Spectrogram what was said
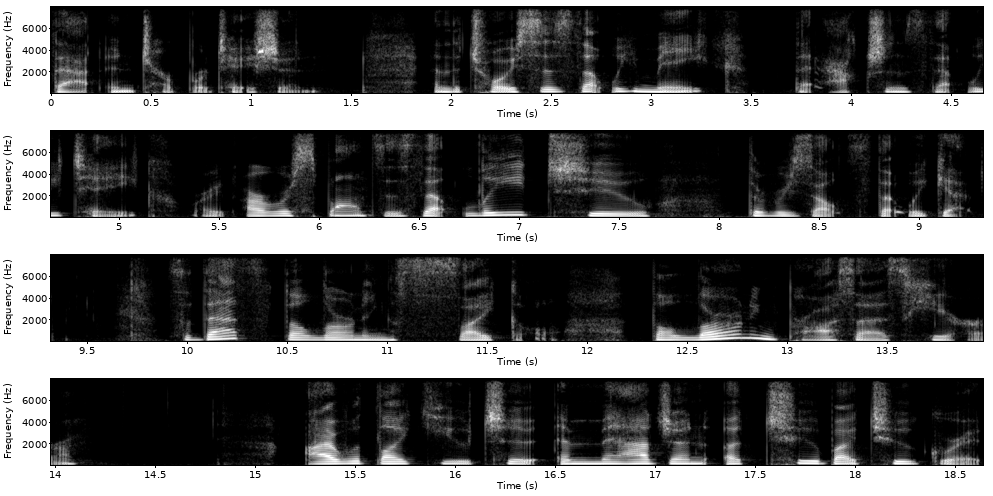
that interpretation and the choices that we make the actions that we take, right, our responses that lead to the results that we get. So that's the learning cycle. The learning process here, I would like you to imagine a two by two grid,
